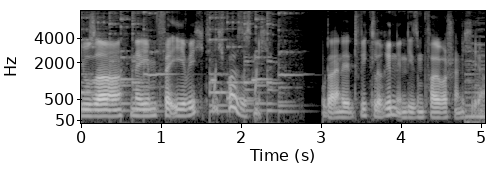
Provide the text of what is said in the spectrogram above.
Username verewigt? Ich weiß es nicht. Oder eine Entwicklerin in diesem Fall wahrscheinlich eher.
